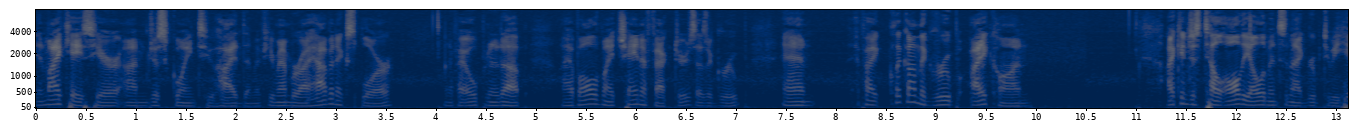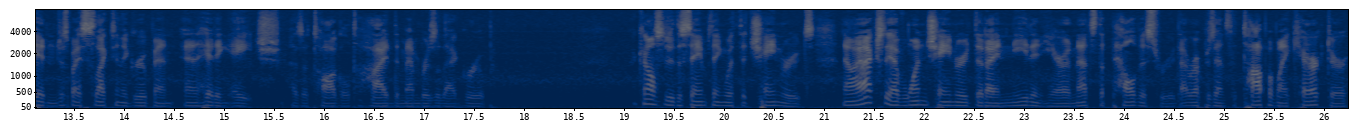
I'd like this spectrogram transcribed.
in my case here, I'm just going to hide them. If you remember, I have an Explorer, and if I open it up, I have all of my chain effectors as a group, and if I click on the group icon, I can just tell all the elements in that group to be hidden just by selecting the group and, and hitting H as a toggle to hide the members of that group. I can also do the same thing with the chain roots. Now I actually have one chain root that I need in here and that's the pelvis root. That represents the top of my character.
